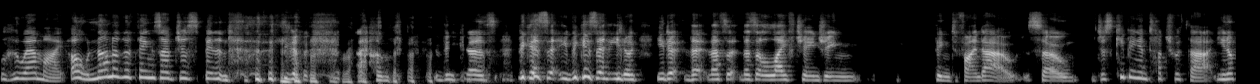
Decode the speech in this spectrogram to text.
well, who am I? Oh, none of the things I've just been in, you know, right. um, because because because then you know you know that, that's a that's a life changing thing to find out. So just keeping in touch with that, you know,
